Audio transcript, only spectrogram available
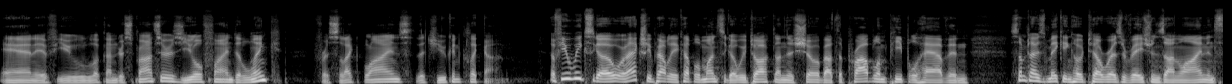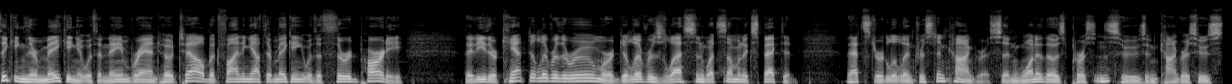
And if you look under sponsors, you'll find a link for select blinds that you can click on. A few weeks ago, or actually probably a couple of months ago, we talked on this show about the problem people have in sometimes making hotel reservations online and thinking they're making it with a name brand hotel, but finding out they're making it with a third party that either can't deliver the room or delivers less than what someone expected. That stirred a little interest in Congress. And one of those persons who's in Congress who's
